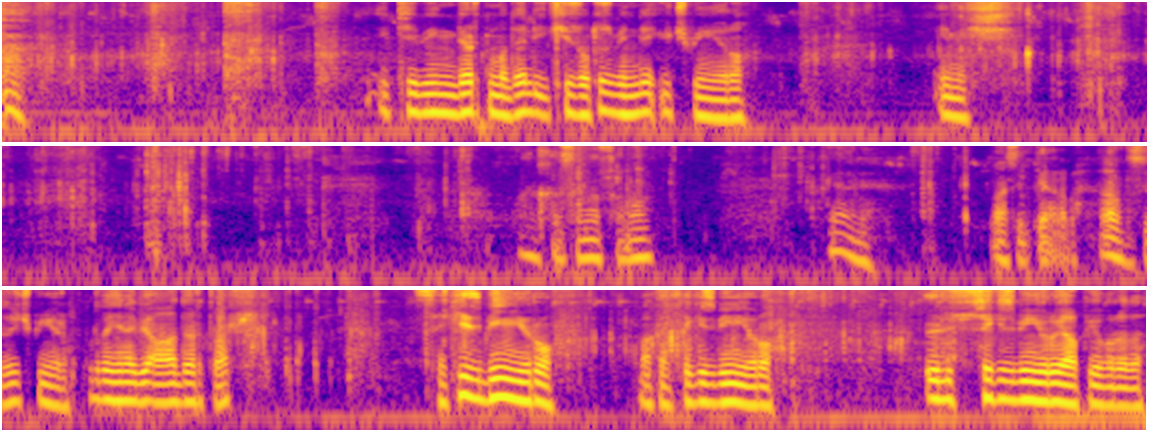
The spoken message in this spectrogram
2004 model 230 binde 3000 euro imiş. Arkasına falan yani basit bir araba. Alın size 3000 euro. Burada yine bir A4 var. 8000 euro. Bakın 8000 euro. Ölüsü 8000 euro yapıyor burada.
